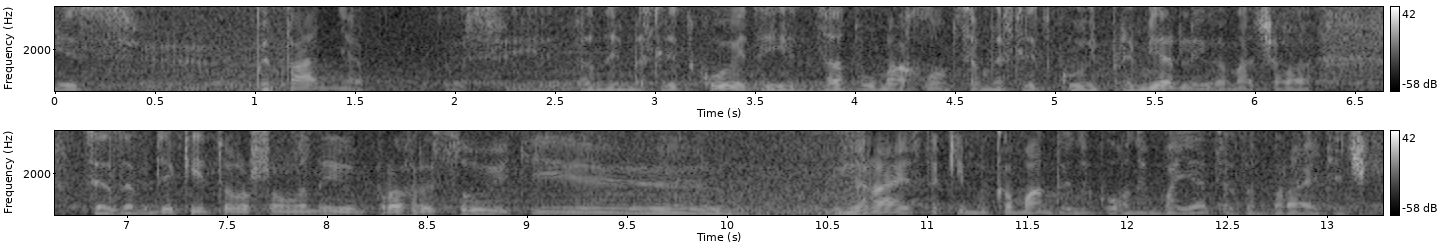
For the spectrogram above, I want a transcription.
Є е, питання. Тобто і за ними слідкують, і за двома хлопцями слідкує прем'єр-ліга. Почала це завдяки тому, що вони прогресують і грають з такими командами, нікого не бояться, забирають очки.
